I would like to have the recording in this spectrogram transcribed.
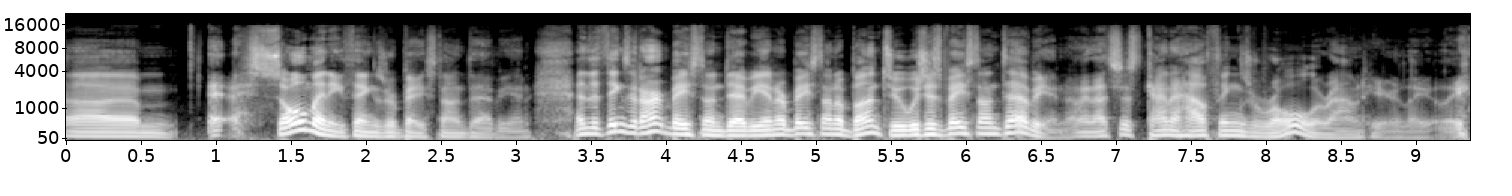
Um, so many things are based on Debian. And the things that aren't based on Debian are based on Ubuntu, which is based on Debian. I mean, that's just kind of how things roll around here lately.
